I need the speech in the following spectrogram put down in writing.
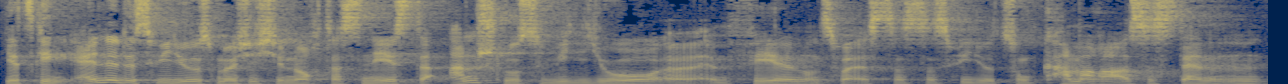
Jetzt gegen Ende des Videos möchte ich dir noch das nächste Anschlussvideo äh, empfehlen. Und zwar ist das das Video zum Kameraassistenten.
